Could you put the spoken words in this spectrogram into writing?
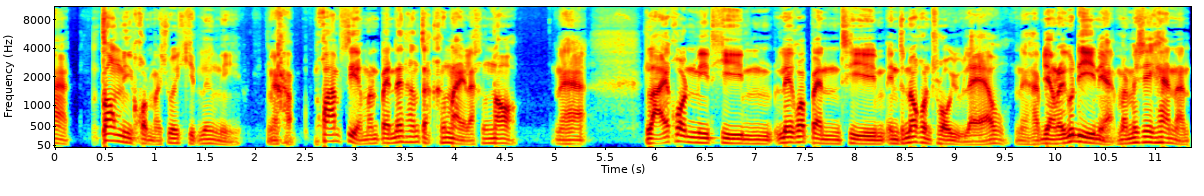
มาก ต้องมีคนมาช่วยคิดเรื่องนี้ นะครับความเสี่ยงมันเป็นได้ทั้งจากข้างในและข้างนอกนะฮะหลายคนมีทีมเรียกว่าเป็นทีม internal control อยู่แล้วนะครับอย่างไรก็ดีเนี่ยมันไม่ใช่แค่นั้น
